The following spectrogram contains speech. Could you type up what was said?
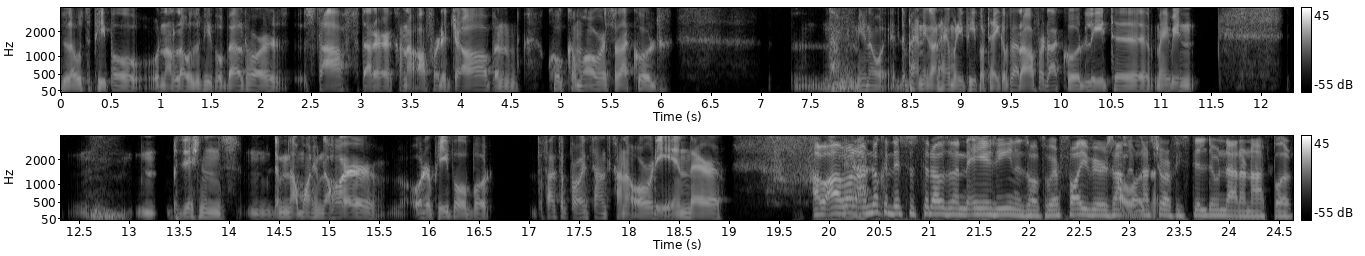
loads of people, well, not loads of people, Bellator staff that are kind of offered a job and could come over. So that could, you know, depending on how many people take up that offer, that could lead to maybe positions them not wanting to hire other people, but the fact that Brian Stann's kind of already in there. I, I, Yeah. I'm looking. This was 2018 as well. So we're five years on. Oh, I'm not it? sure if he's still doing that or not. But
